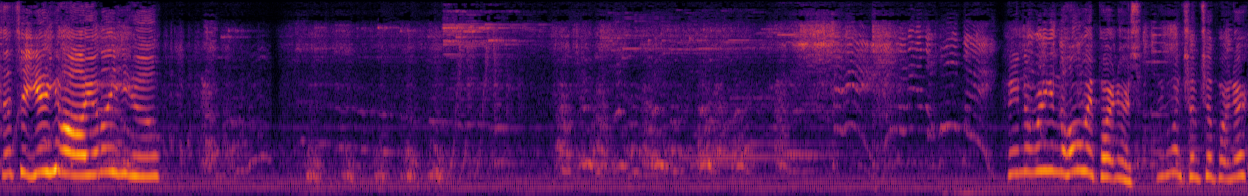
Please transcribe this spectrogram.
That's it. Yeehaw, yodel yoo. Hey, no running in the hallway, partners. Come on, chum chum, partner.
